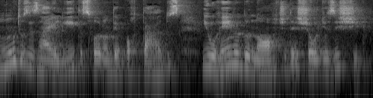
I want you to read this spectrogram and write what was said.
Muitos israelitas foram deportados e o reino do norte deixou de existir.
